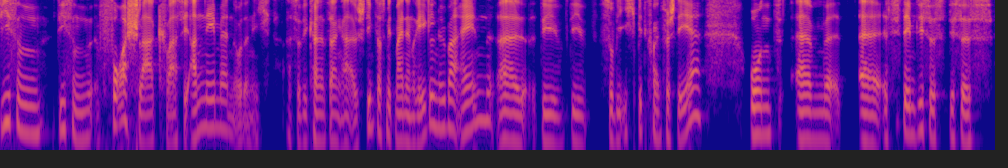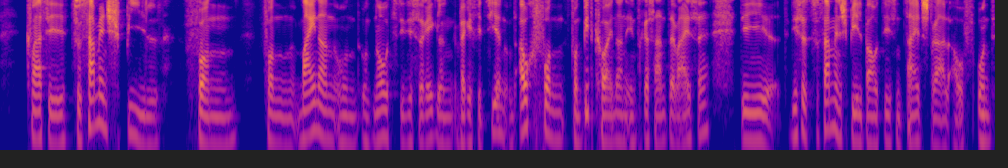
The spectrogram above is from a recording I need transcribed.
diesen, diesen Vorschlag quasi annehmen oder nicht. Also die können sagen, ah, stimmt das mit meinen Regeln überein, äh, die, die, so wie ich Bitcoin verstehe. Und ähm, äh, es ist eben dieses, dieses quasi Zusammenspiel von von Minern und, und Nodes, die diese Regeln verifizieren und auch von, von Bitcoinern interessanterweise, die, dieses Zusammenspiel baut diesen Zeitstrahl auf und,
